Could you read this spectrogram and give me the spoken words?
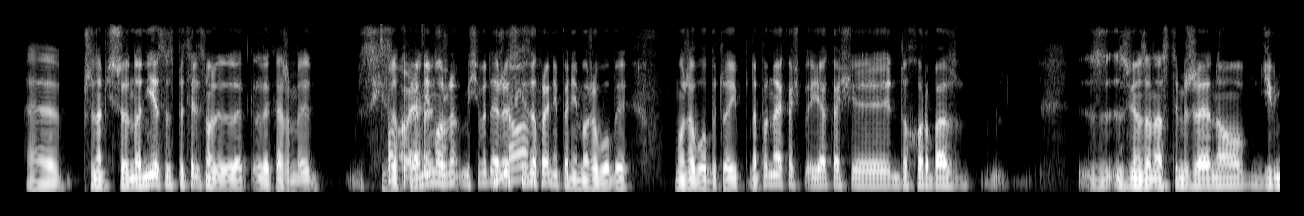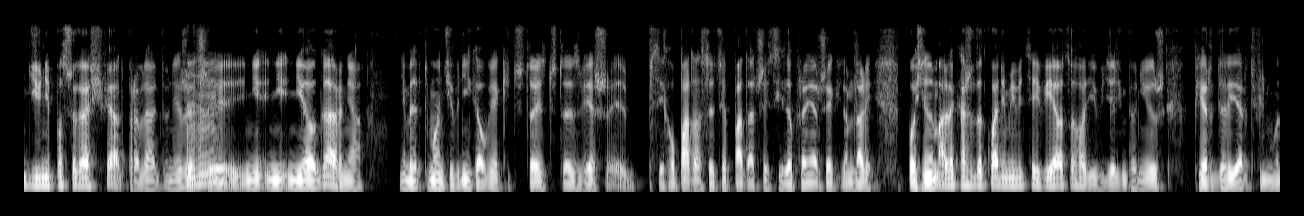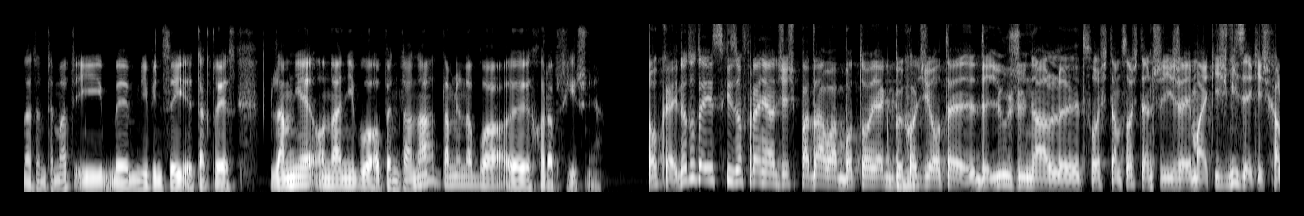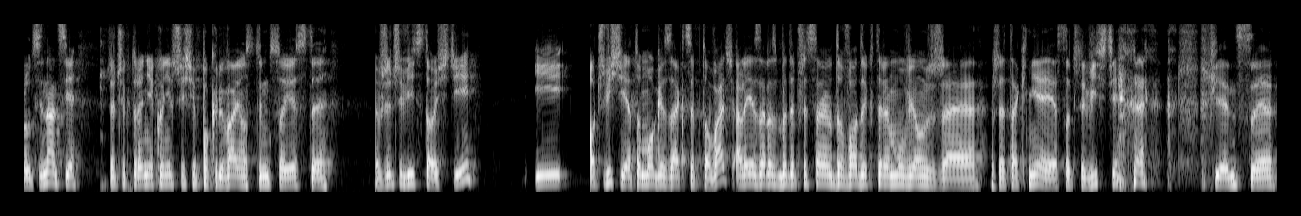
E, Przyznam ci, że no nie jestem specjalistą le lekarzem e, schizofrenii. też. Można, mi się wydaje, że No. schizofrenię pewnie można byłoby, można byłoby tutaj, na pewno jakaś, jakaś e, no, choroba z, z, związana z tym, że no, dziw, dziwnie postrzega świat, prawda? Pewnych rzeczy Mhm. nie, nie, nie ogarnia. Nie będę w tym momencie wnikał w jaki, czy to jest, czy to jest wiesz, y, psychopata, socjopata, czy schizofrenia, czy jaki tam dalej no, ale każdy dokładnie mniej więcej wie o co chodzi. Widzieliśmy pewnie już pierdyliard filmów na ten temat i y, mniej więcej tak to jest. Dla mnie ona nie była opętana, dla mnie ona była y, chora psychicznie. Okej, no tutaj schizofrenia gdzieś padała, bo to jakby chodzi o te delusional y, coś tam, coś tam, czyli że ma jakieś wizje, jakieś halucynacje, rzeczy, które niekoniecznie się pokrywają z tym, co jest y, w rzeczywistości. I oczywiście ja to mogę zaakceptować, ale ja zaraz będę przedstawiał dowody, które mówią, że, że tak nie jest oczywiście. Więc y,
